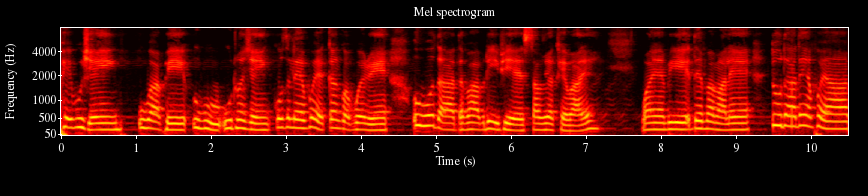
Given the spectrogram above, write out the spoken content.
ဖေဘူးရှိန်ဥပဖေဥပုဥထွန်းရှိန်ကိုယ်စလဲဖွဲ့ကန့်ကွက်ပွဲတွင်ဥဘိုးသာတဘာပတိအဖြစ်ဆောင်ရွက်ခဲ့ပါသည် YMBA အသင်းဘက်မှလည်းတူတာတဲ့အဖွဲ့အား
